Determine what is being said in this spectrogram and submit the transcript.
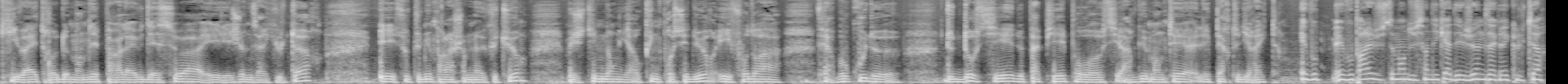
qui va être demandée par la FDSEA et les jeunes agriculteurs et soutenue par la Chambre d'agriculture. Mais j'estime non, il n'y a aucune procédure et il faudra faire beaucoup de, de dossiers, de papiers pour aussi argumenter les pertes directes. Et vous, et vous parlez justement du syndicat des jeunes agriculteurs.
